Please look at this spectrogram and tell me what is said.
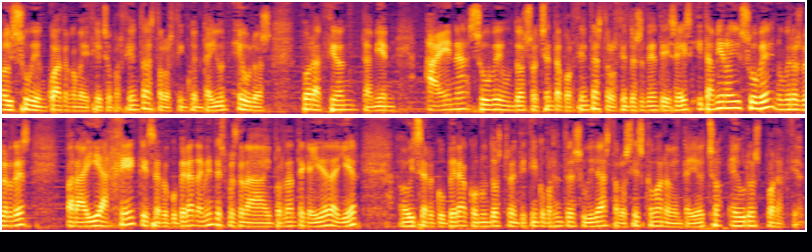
hoy sube un 4,18% hasta los 51 euros por acción. También AENA sube un 2,80% hasta los 176 y también hoy sube números verdes para IAG que se recupera también después de la importante caída de ayer. Hoy se recupera con un 2,35% de subida hasta los 6,98 euros por acción.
